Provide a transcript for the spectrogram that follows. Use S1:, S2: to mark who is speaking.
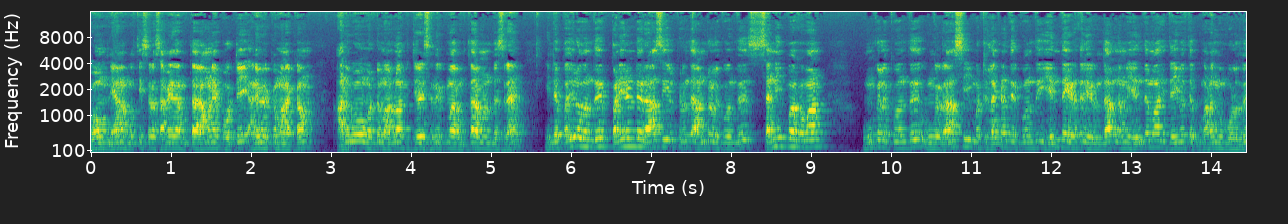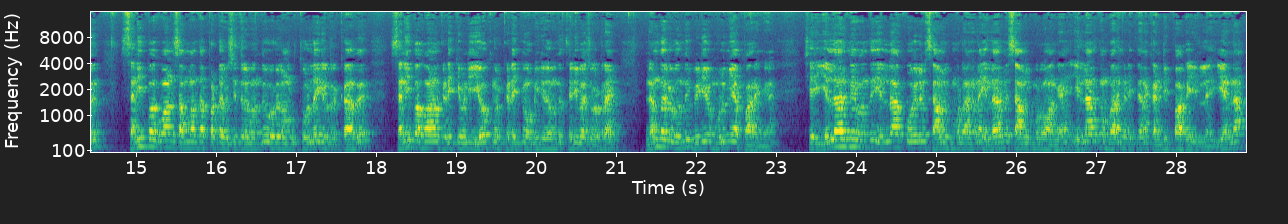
S1: ஓம் ஞான சமேத முத்தா ரமணை போட்டி அனைவருக்கும் வணக்கம். அனுபவம் மற்றும் அருளாக்கு ஜோதி செந்தில்குமார் முத்தாரமன் பேசுகிறேன் இந்த பதிவில் வந்து பனிரெண்டு ராசியில் பிறந்த அன்பர்களுக்கு வந்து சனி பகவான் உங்களுக்கு வந்து உங்கள் ராசி மற்றும் லக்னத்திற்கு வந்து எந்த இடத்துல இருந்தால் நம்ம எந்த மாதிரி தெய்வத்தை வணங்கும் பொழுது சனி பகவான் சம்பந்தப்பட்ட விஷயத்தில் வந்து ஒரு நமக்கு தொல்லைகள் இருக்காது. சனி பகவான் கிடைக்க வேண்டிய யோகங்கள் கிடைக்கும் அப்படிங்கிறத வந்து தெளிவாக சொல்கிறேன் நண்பர்கள் வந்து வீடியோ முழுமையாக பாருங்கள் சரி எல்லாருமே வந்து எல்லா கோயிலும் சாமி கும்பிட்றாங்கன்னா எல்லாருமே சாமி கும்பிடுவாங்க. எல்லாருக்கும் வரம் கிடைத்தனா கண்டிப்பாக இல்லை. ஏன்னா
